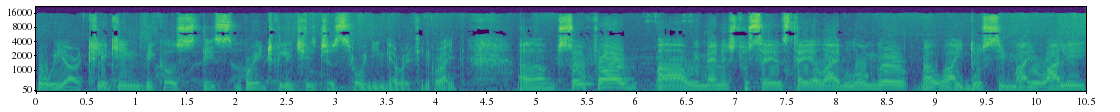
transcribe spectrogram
who we are clicking because this bridge glitch is just ruining everything, right? Um, so far, uh, we managed to stay, stay alive longer. Uh, I do see my rally,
